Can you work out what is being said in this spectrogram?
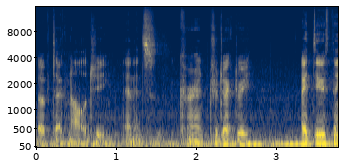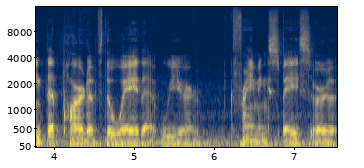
of technology and its current trajectory. I do think that part of the way that we are framing space, or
